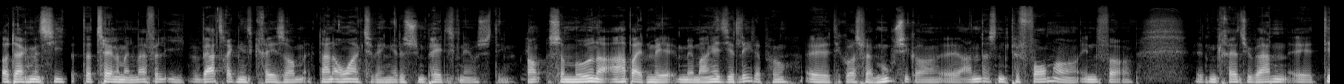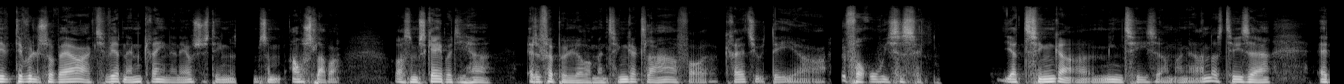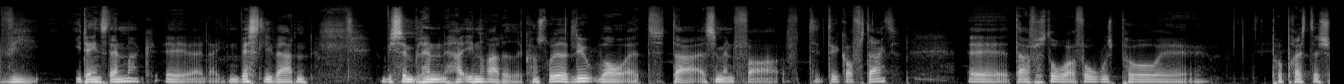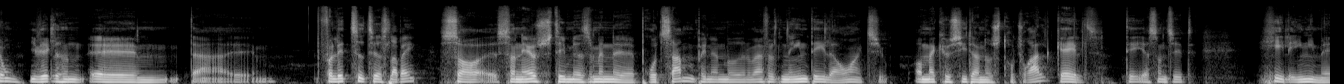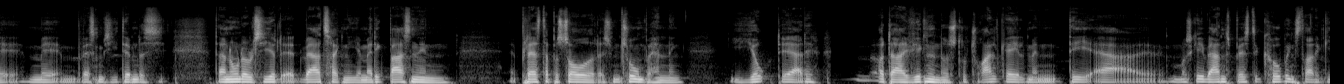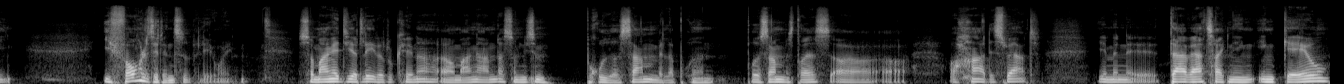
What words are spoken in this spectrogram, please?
Og der kan man sige, der taler man i hvert fald i værtrækningskreds om, at der er en overaktivering af det sympatiske nervesystem. Og som måden at arbejde med, med mange af de atleter på, øh, det kan også være musikere, øh, andre sådan performere inden for øh, den kreative verden, øh, det, det vil så være at aktivere den anden gren af nervesystemet, som afslapper og som skaber de her alfabølger, hvor man tænker klarere for kreative idéer og får ro i sig selv. Jeg tænker, og min tese og mange andres tese er, at vi i dagens Danmark, øh, eller i den vestlige verden, vi simpelthen har indrettet, konstrueret et liv, hvor at der er simpelthen for, det, det går for stærkt. Øh, der er for stor fokus på, øh, på præstation i virkeligheden. Øh, der øh, for lidt tid til at slappe af. Så, så nervesystemet er simpelthen øh, brudt sammen på en eller anden måde. I hvert fald den ene del er overaktiv. Og man kan jo sige, at der er noget strukturelt galt. Det er jeg sådan set helt enig med, med hvad skal man sige, dem, der. Der er nogen, der vil sige, at, at vejrtrækning, jamen er det ikke bare sådan en plaster på såret eller symptombehandling? Jo, det er det. Og der er i virkeligheden noget strukturelt galt, men det er øh, måske verdens bedste coping-strategi i forhold til den tid, vi lever i. Så mange af de atleter, du kender, og mange andre, som ligesom bryder sammen, eller bryder bryder sammen med stress og, og, og har det svært, jamen øh, der er vejrtrækningen en gave,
